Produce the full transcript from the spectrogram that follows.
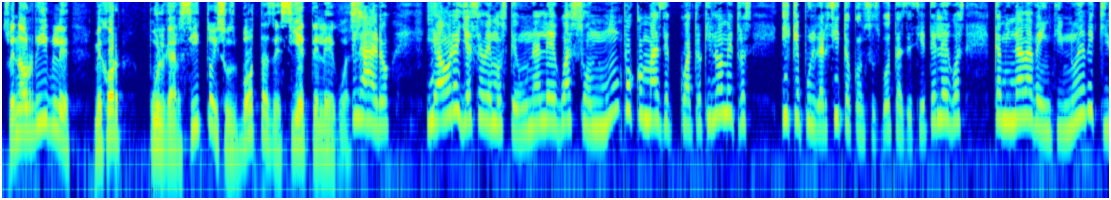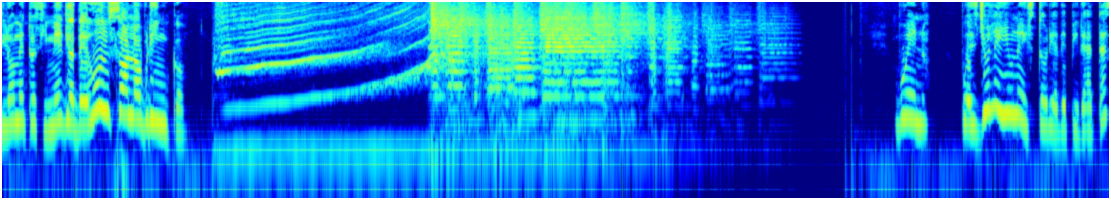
Suena horrible. Mejor, Pulgarcito y sus botas de siete leguas. Claro. Y ahora ya sabemos que una legua son un poco más de cuatro kilómetros y que Pulgarcito con sus botas de siete leguas caminaba 29 kilómetros y medio de un solo brinco. Bueno, pues yo leí una historia de piratas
